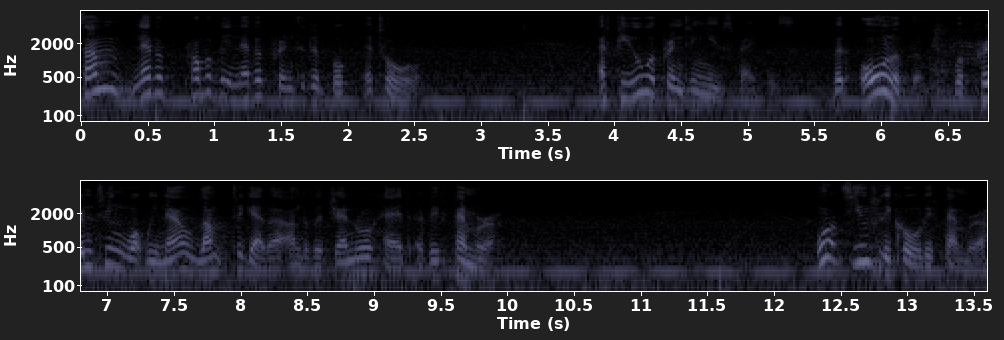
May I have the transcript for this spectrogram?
Some never, probably never printed a book at all. A few were printing newspapers, but all of them were printing what we now lump together under the general head of ephemera. What's usually called ephemera,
